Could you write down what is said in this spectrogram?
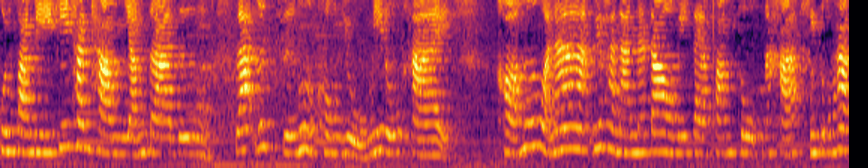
คุณความดีที่ท่านทำย้ำตราจึง ละลึกซึ้งคงอยู่ไม่รู้คายขอให้หัวหน้าวิพานันท์นะเจ้ามีแต่ความสุขนะคะ มีสุขภาพ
